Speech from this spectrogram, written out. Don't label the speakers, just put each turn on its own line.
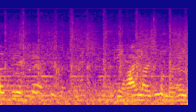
The highlights from the
hell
